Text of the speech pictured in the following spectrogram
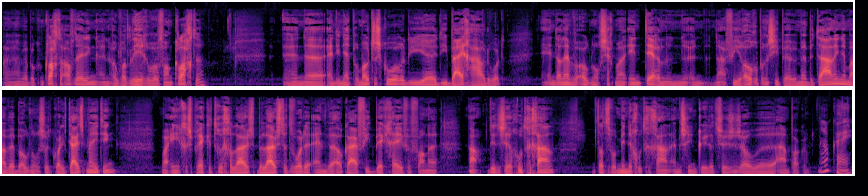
we hebben ook een klachtenafdeling en ook wat leren we van klachten. En, en die net promoter die, die bijgehouden wordt. En dan hebben we ook nog zeg maar intern een, nou, vier ogen principe hebben met betalingen, maar we hebben ook nog een soort kwaliteitsmeting waarin gesprekken teruggeluisterd, beluisterd worden en we elkaar feedback geven van, nou, dit is heel goed gegaan, dat is wat minder goed gegaan en misschien kun je dat zo en zo uh, aanpakken. Oké. Okay.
